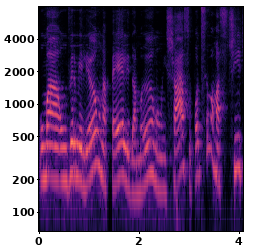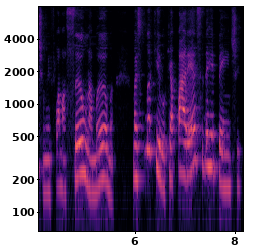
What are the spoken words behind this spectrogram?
Uma, um vermelhão na pele da mama, um inchaço, pode ser uma mastite, uma inflamação na mama. Mas tudo aquilo que aparece de repente,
